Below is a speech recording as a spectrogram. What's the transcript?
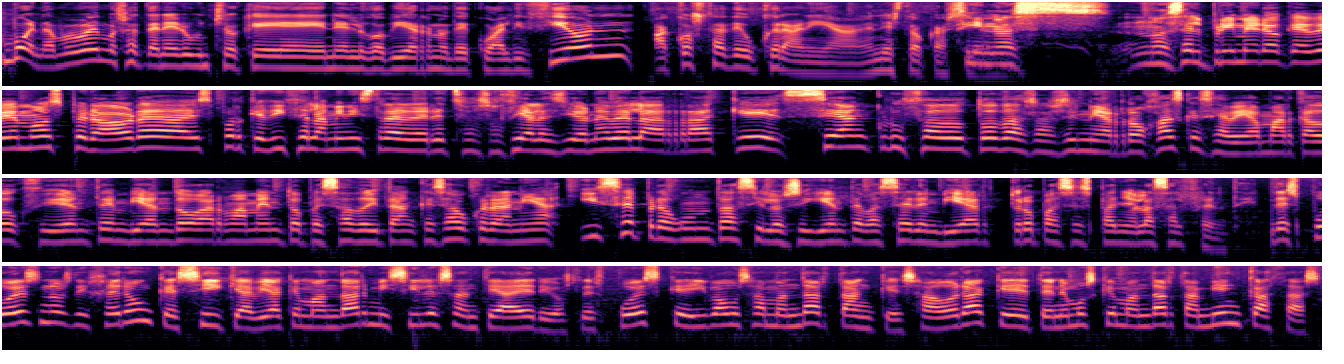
Bueno, volvemos a tener un choque en el gobierno de coalición a costa de Ucrania en esta ocasión. Sí, no es, no es el primero que vemos, pero ahora es porque dice la ministra de Derechos Sociales, Ione Belarra, que se han cruzado todas las líneas rojas que se había marcado Occidente enviando armamento pesado y tanques a Ucrania y se pregunta si lo siguiente va a ser enviar tropas españolas al frente. Después nos dijeron que sí, que había que mandar misiles antiaéreos, después que íbamos a mandar tanques, ahora que tenemos que mandar también cazas.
